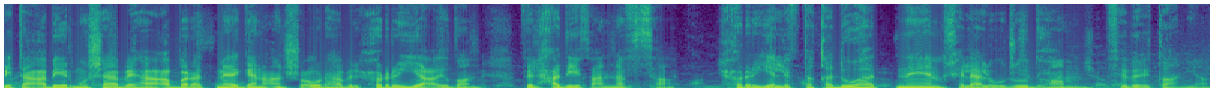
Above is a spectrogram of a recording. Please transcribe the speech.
بتعابير مشابهة عبرت ميغان عن شعورها بالحرية أيضا في الحديث عن نفسها الحرية اللي افتقدوها اثنين خلال وجودهم في بريطانيا.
